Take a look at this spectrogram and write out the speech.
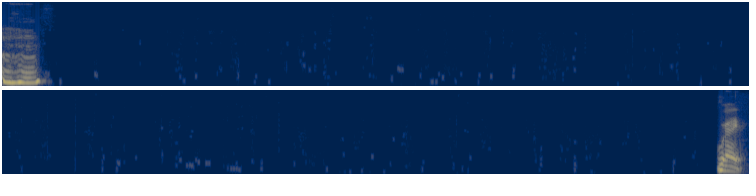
Mm-hmm. Right.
